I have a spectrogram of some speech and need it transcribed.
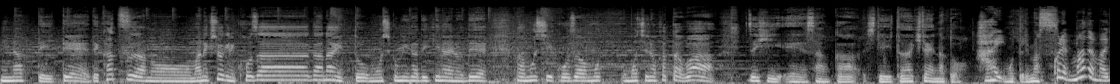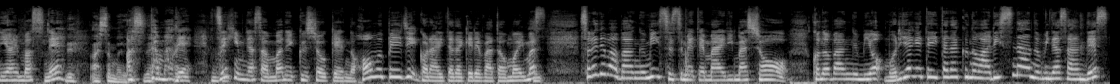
になっていて、で、かつ、あの、招き将棋に講座がないと申し込みができないので、まあ、もし講座をもお持ちの方は、ぜひ、えー参加していただきたいなとはい。思っております。これまだ間に合いますね。で、明日までですね。明日まで、はいぜひ皆さんマネックス証券のホームページご覧いただければと思います。それでは番組進めてまいりましょう。この番組を盛り上げていただくのはリスナーの皆さんです。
